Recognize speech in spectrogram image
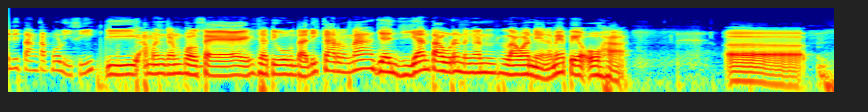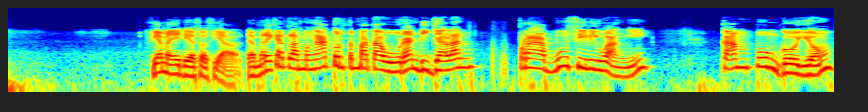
ditangkap polisi, diamankan Polsek Jatiwung tadi karena janjian tawuran dengan lawannya namanya POH. Uh, via media sosial. Dan mereka telah mengatur tempat tawuran di Jalan Prabu Siliwangi, Kampung Goyong,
